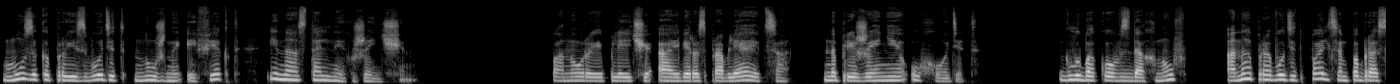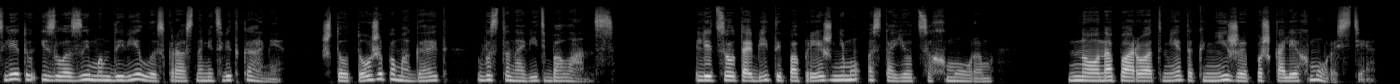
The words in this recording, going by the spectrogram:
музыка производит нужный эффект и на остальных женщин. Понурые плечи Айви расправляются, напряжение уходит. Глубоко вздохнув, она проводит пальцем по браслету из лозы мандевиллы с красными цветками, что тоже помогает восстановить баланс. Лицо Табиты по-прежнему остается хмурым, но на пару отметок ниже по шкале хмурости —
